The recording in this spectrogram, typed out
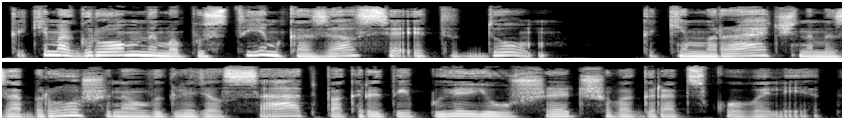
каким огромным и пустым казался этот дом, каким мрачным и заброшенным выглядел сад, покрытый пылью ушедшего городского лета.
